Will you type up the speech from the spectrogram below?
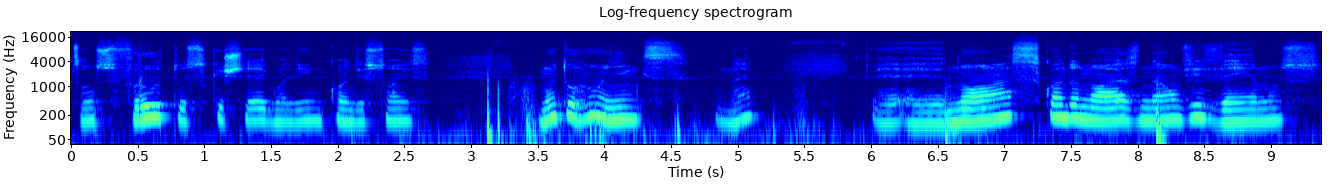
São os frutos que chegam ali em condições muito ruins. Né? É, é, nós, quando nós não vivemos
